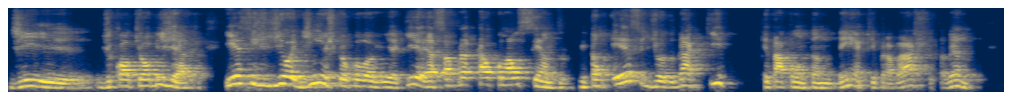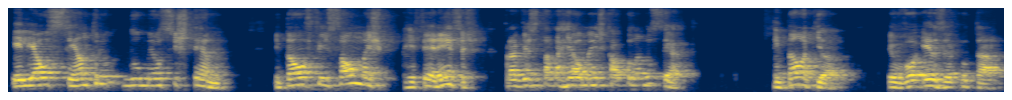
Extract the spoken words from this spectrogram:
de, de qualquer objeto. E esses diodinhos que eu coloquei aqui é só para calcular o centro. Então, esse diodo daqui, que está apontando bem aqui para baixo, tá vendo? Ele é o centro do meu sistema. Então, eu fiz só umas referências para ver se estava realmente calculando certo. Então, aqui, ó, eu vou executar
